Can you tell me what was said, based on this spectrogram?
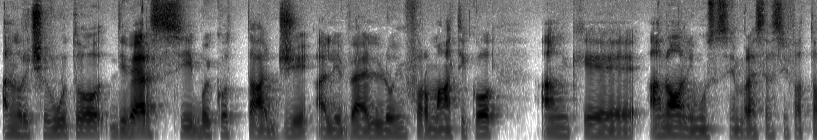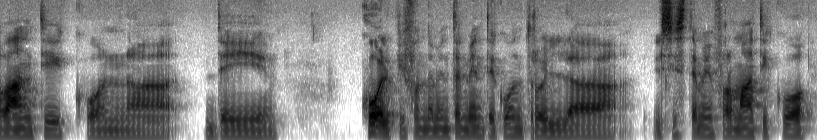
hanno ricevuto diversi boicottaggi a livello informatico anche Anonymous sembra essersi fatto avanti con uh, dei colpi fondamentalmente contro il, uh, il sistema informatico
